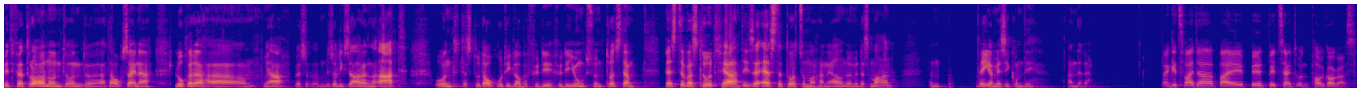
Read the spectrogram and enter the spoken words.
mit Vertrauen und, und äh, hat auch seine lockere, äh, ja, wie soll ich sagen, Art. Und das tut auch gut, ich glaube, für die, für die Jungs. Und trotzdem, Beste, was tut, ja, dieser erste Tor zu machen. Ja. Und wenn wir das machen, dann regelmäßig kommen die andere. Dann geht es weiter bei Bild BZ und Paul Gorgas.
